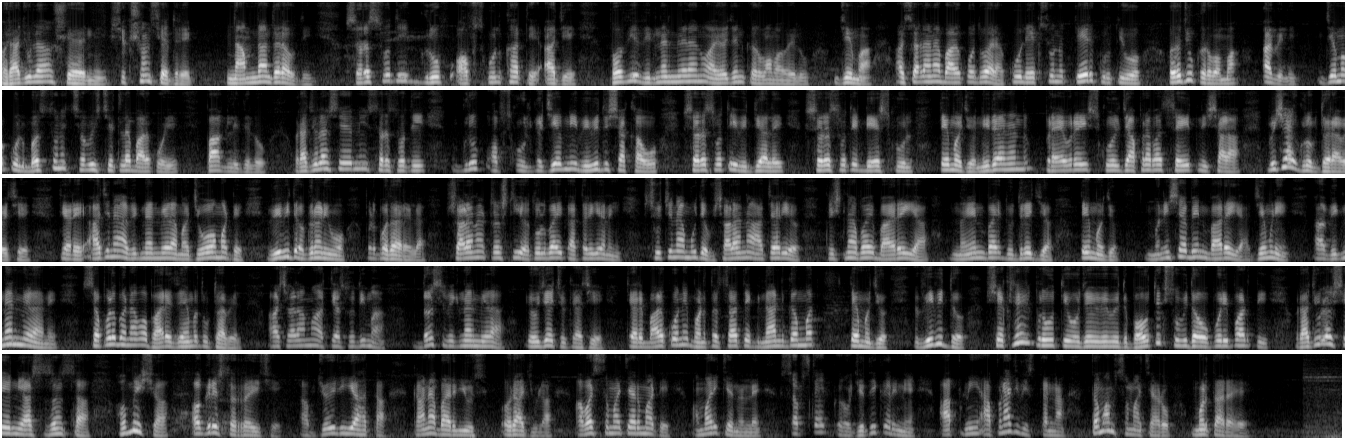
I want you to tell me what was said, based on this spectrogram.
રાજુલા શહેરની શિક્ષણ ક્ષેત્રે નામના ધરાવતી સરસ્વતી ગ્રુપ ઓફ સ્કૂલ ખાતે આજે ભવ્ય વિજ્ઞાન મેળાનું આયોજન કરવામાં આવેલું, જેમાં આ શાળાના બાળકો દ્વારા કુલ એકસો તેર કૃતિઓ રજૂ કરવામાં આવેલી, જેમાં કુલ બસો છવ્વીસ જેટલા બાળકોએ ભાગ લીધેલો. રાજુલા શહેરની સરસ્વતી ગ્રુપ ઓફ સ્કૂલ કે જેમની વિવિધ શાખાઓ, સરસ્વતી વિદ્યાલય, સરસ્વતી ડે સ્કૂલ તેમજ નિરાનંદ પ્રાઇમરી સ્કૂલ જાફરાબાદ સહિતની શાળા વિશાળ ગ્રુપ ધરાવે છે. ત્યારે આજના આ વિજ્ઞાન મેળામાં જોવા માટે વિવિધ અગ્રણીઓ પણ પધારેલા. શાળાના ટ્રસ્ટી અતુલભાઈ કાતરિયાની સૂચના મુજબ શાળાના આચાર્ય કૃષ્ણાભાઈ બારૈયા, નયનભાઈ દુધરેજિયા તેમજ મનીષાબેન બારૈયા જેમણે આ વિજ્ઞાન મેળાને સફળ બનાવવા ભારે જહેમત ઉઠાવેલ. આ શાળામાં અત્યાર સુધીમાં દસ વિજ્ઞાન મેળા યોજાઈ ચૂક્યા છે. ત્યારે બાળકોને ભણતર સાથે જ્ઞાનગમત તેમજ વિવિધ શૈક્ષણિક પ્રવૃત્તિઓ જેવી વિવિધ ભૌતિક સુવિધાઓ પૂરી પાડતી રાજુલા શહેરની આ સંસ્થા હંમેશા અગ્રેસર રહી છે. આપ જોઈ રહ્યા હતા કાનાબાર ન્યૂઝ રાજુલા. આવા સમાચાર માટે અમારી ચેનલને સબસ્ક્રાઈબ કરો, જેથી કરીને આપની આપણા જ વિસ્તારના તમામ સમાચારો મળતા રહે.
